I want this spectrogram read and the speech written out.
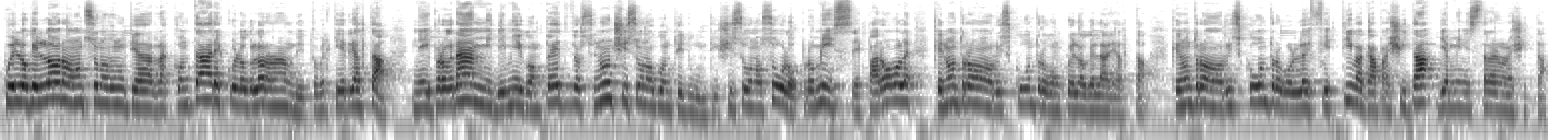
Quello che loro non sono venuti a raccontare è quello che loro non hanno detto, perché in realtà nei programmi dei miei competitors non ci sono contenuti, ci sono solo promesse, parole che non trovano riscontro con quello che è la realtà, che non trovano riscontro con l'effettiva capacità di amministrare una città.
